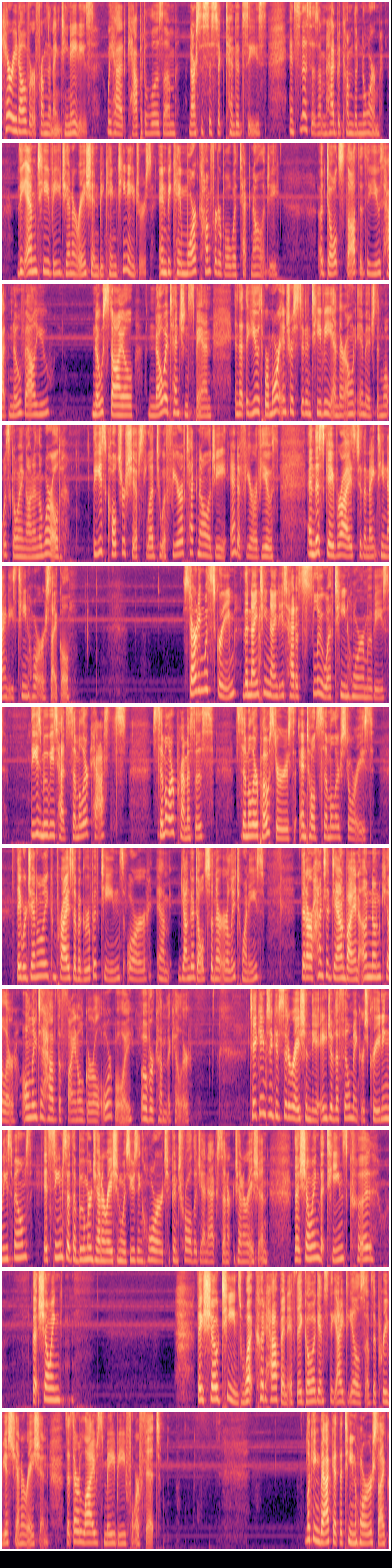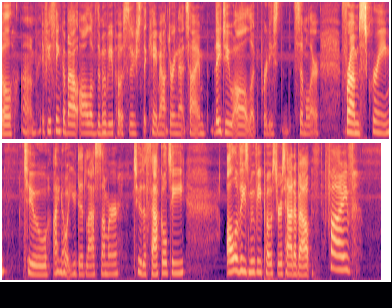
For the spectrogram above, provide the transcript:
carried over from the 1980s. We had capitalism, narcissistic tendencies, and cynicism had become the norm. The MTV generation became teenagers and became more comfortable with technology. Adults thought that the youth had no value, no style, no attention span, and that the youth were more interested in TV and their own image than what was going on in the world. These culture shifts led to a fear of technology and a fear of youth, and this gave rise to the 1990s teen horror cycle. Starting with Scream, the 1990s had a slew of teen horror movies. These movies had similar casts, similar premises, similar posters, and told similar stories. They were generally comprised of a group of teens or um, young adults in their early 20s that are hunted down by an unknown killer, only to have the final girl or boy overcome the killer. Taking into consideration the age of the filmmakers creating these films, it seems that the boomer generation was using horror to control the Gen X generation. That showing that teens could, that showing, they showed teens what could happen if they go against the ideals of the previous generation, that their lives may be forfeit looking back at the teen horror cycle, um, if you think about all of the movie posters that came out during that time, they do all look pretty similar. From Scream to I Know What You Did Last Summer to The Faculty, all of these movie posters had about five,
